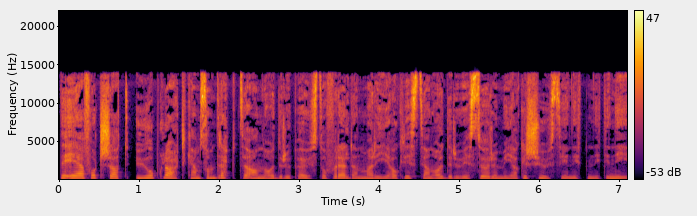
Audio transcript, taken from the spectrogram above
det er fortsatt uoppklart hvem som drepte Anne Orderud Paust og foreldrene Maria og Christian Orderud i Sørum i Akershus i 1999.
